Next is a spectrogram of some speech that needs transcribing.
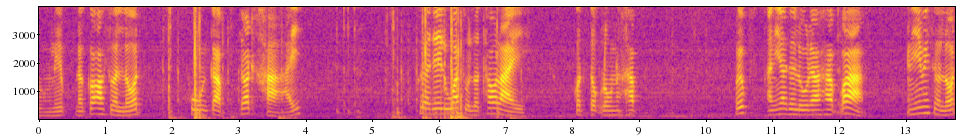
วงเล็บ แล้วก็เอาส่วนลดคูณกับยอดขาย เพื่อจะได้รู้ว่าส่วนลดเท่าไหร่ กดตกลงนะครับปึ๊บอันนี้เราจะรู้แล้วครับว่า อันนี้มีส่วนลด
